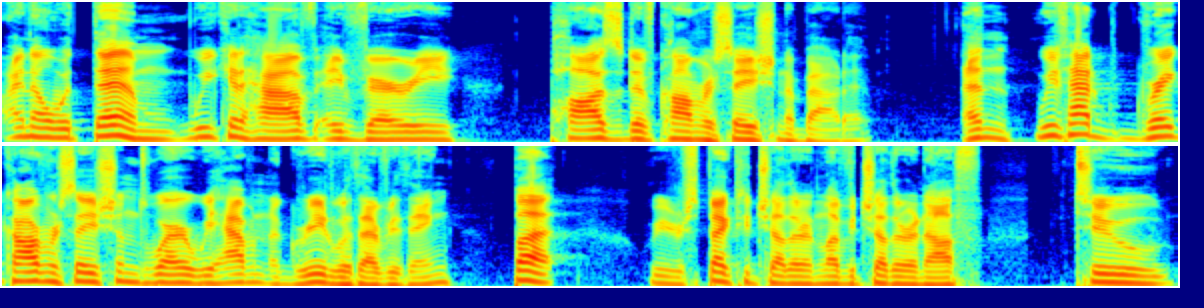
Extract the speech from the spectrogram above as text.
I know with them, we could have a very positive conversation about it. And we've had great conversations where we haven't agreed with everything, but we respect each other and love each other enough to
